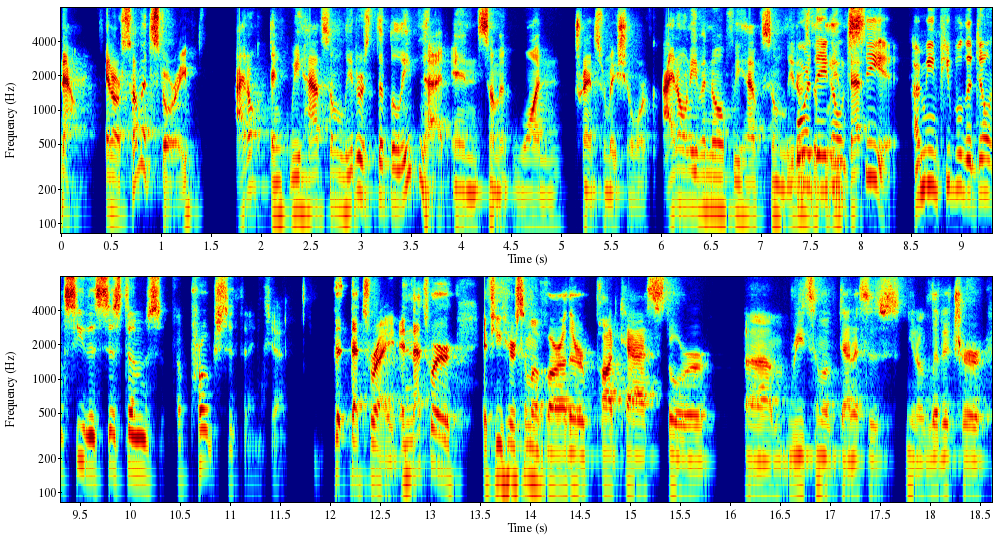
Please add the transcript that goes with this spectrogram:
Now, in our summit story, I don't think we have some leaders that believe that in Summit One transformation work. I don't even know if we have some leaders or they don't that. see it. I mean, people that don't see the system's approach to things yet. Th- that's right, and that's where if you hear some of our other podcasts or um, read some of Dennis's you know literature,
